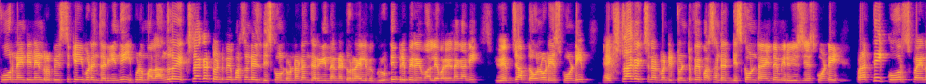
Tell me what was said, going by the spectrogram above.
ఫోర్ నైన్టీ నైన్ రూపీస్కి ఇవ్వడం జరిగింది. ఇప్పుడు మళ్ళీ అందులో ఎక్స్ట్రాగా ట్వంటీ ఫైవ్ పర్సెంటేజ్ డిస్కౌంట్ ఉండడం జరిగింది అన్నట్టు రైల్వే గ్రూప్ డి ప్రిపేర్ అయ్యే వాళ్ళు ఎవరైనా కానీ వెబ్ జాబ్ డౌన్లోడ్ చేసుకోండి ఎక్స్ట్రాగా ఇచ్చినటువంటి ట్వంటీ ఫైవ్ డిస్కౌంట్ అయితే మీరు యూజ్ చేసుకోండి. ప్రతి కోర్స్ పైన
